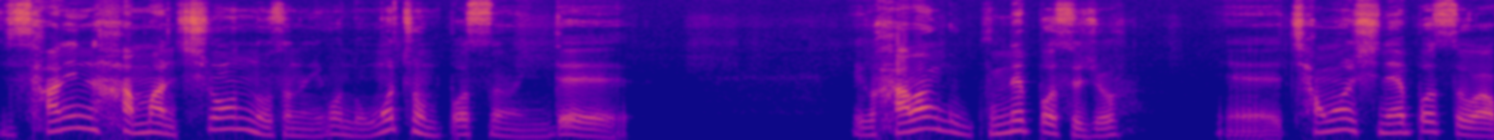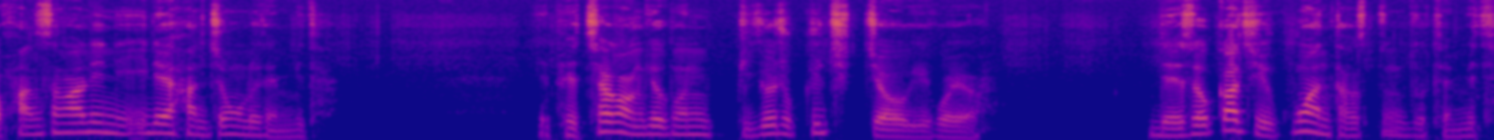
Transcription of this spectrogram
이 산인 하만 7원 노선은 이거 농어촌 버스인데 이거 하만국 국내 버스죠. 예, 창원 시내 버스와 환승 할인이 1회 한정으로 됩니다. 예, 배차 간격은 비교적 규칙적이고요. 4석까지 구간 탑승도 됩니다.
